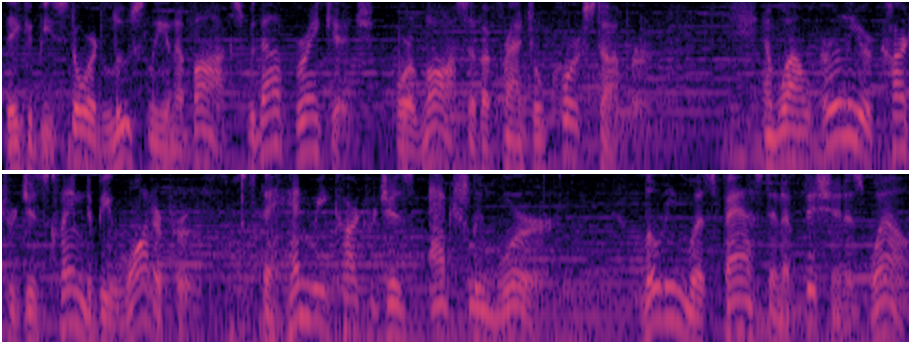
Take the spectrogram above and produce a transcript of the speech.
They could be stored loosely in a box without breakage or loss of a fragile cork stopper. And while earlier cartridges claimed to be waterproof, the Henry cartridges actually were. Loading was fast and efficient as well.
